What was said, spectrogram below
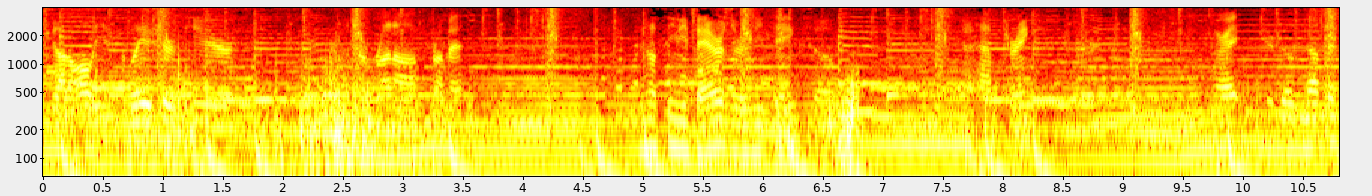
You got all these glaciers here, a runoff from it. I don't see any bears or anything, so just gonna have a drink. All right, here goes nothing.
